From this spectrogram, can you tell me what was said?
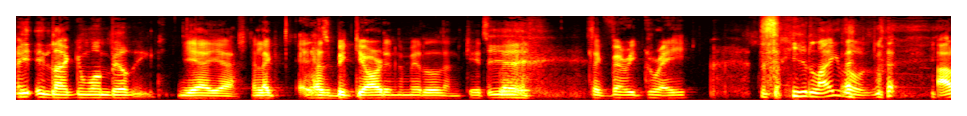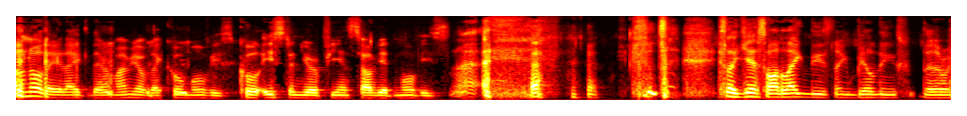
in, like in one building. Yeah, yeah, and like it has a big yard in the middle and kids play. Yeah, It's like very gray. so you like those? I don't know. They like they remind me of like cool movies, cool Eastern European Soviet movies. it's like yes, I like these like buildings that are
